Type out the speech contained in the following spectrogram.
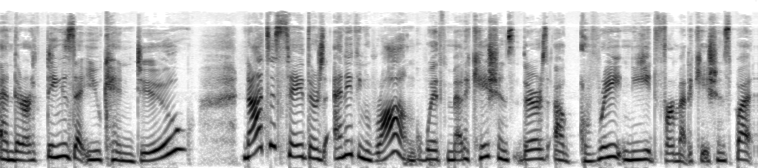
And there are things that you can do. Not to say there's anything wrong with medications, there's a great need for medications, but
